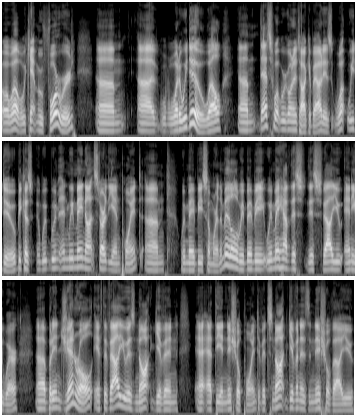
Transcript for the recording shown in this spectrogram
oh well, we can't move forward. Um, uh, what do we do? Well, um, that's what we're going to talk about is what we do because we, we and we may not start at the end point. Um, we may be somewhere in the middle. We may be we may have this this value anywhere. Uh, but in general, if the value is not given at the initial point, if it's not given as initial value,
